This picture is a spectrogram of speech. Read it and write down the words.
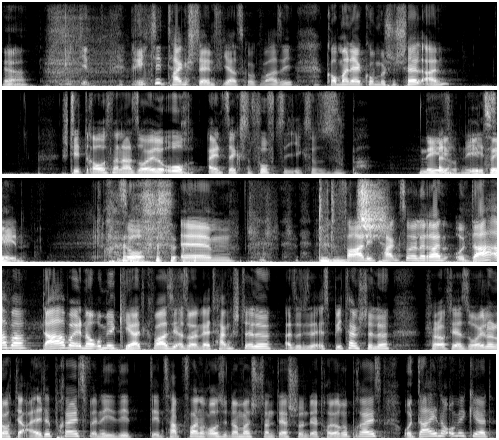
Ja. Richtig, richtig Tankstellenfiasko quasi. Komm an der komischen Shell an. Steht draußen an der Säule auch 1,56. Ich so, super. Nee, also, nee, E10. So, ähm, fahren die Tanksäule ran und da aber, da aber genau umgekehrt quasi, also an der Tankstelle, also dieser SB-Tankstelle, stand auf der Säule noch der alte Preis. Wenn du die, den Zapfhahn rausgenommen hast, stand der schon der teure Preis. Und da genau umgekehrt.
